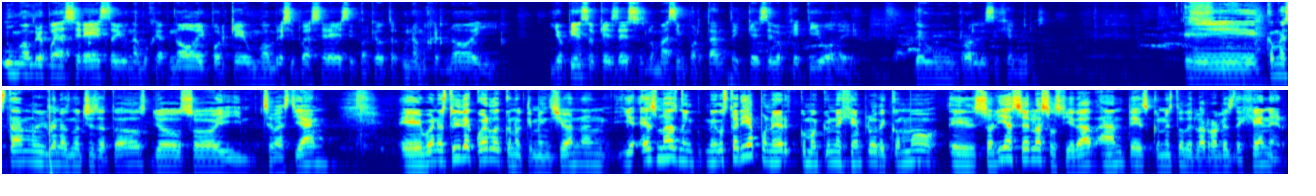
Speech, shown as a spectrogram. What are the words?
un hombre puede hacer esto y una mujer no, y por qué un hombre sí puede hacer esto y por qué otra, una mujer no. Y yo pienso que es eso es lo más importante, que es el objetivo de, de un rol de géneros. Eh, ¿Cómo están? Muy buenas noches a todos. Yo soy Sebastián. Eh, bueno, estoy de acuerdo con lo que mencionan. Y es más, me, gustaría poner como que un ejemplo de cómo eh, solía ser la sociedad antes con esto de los roles de género.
